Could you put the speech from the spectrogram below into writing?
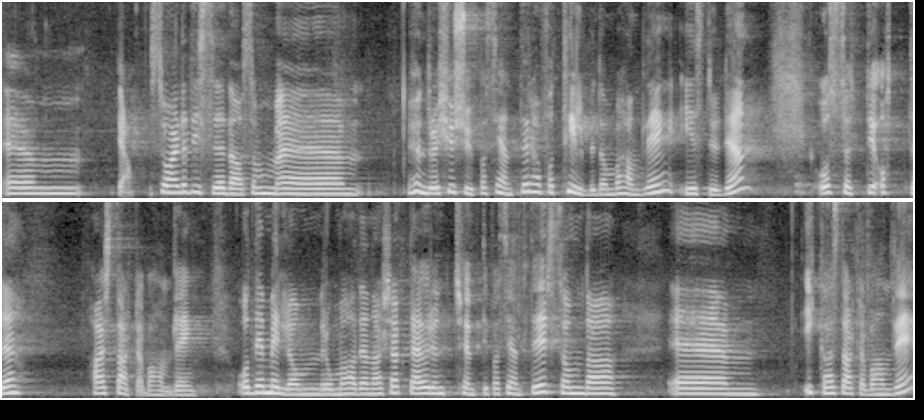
Um, ja, så er det disse da som um, 127 pasienter har fått tilbud om behandling i studien, og 78 har starta behandling. Og det mellomrommet hadde jeg sagt, det er jo rundt 50 pasienter som da eh, ikke har starta behandling.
